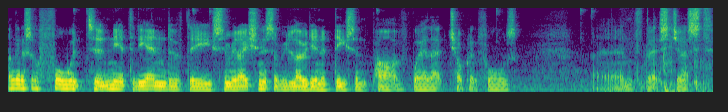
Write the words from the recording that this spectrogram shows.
I'm going to sort of forward to near to the end of the simulation so we load in a decent part of where that chocolate falls. And let's just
